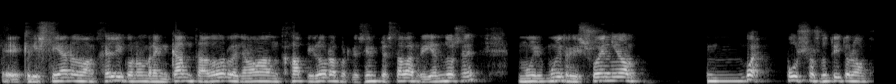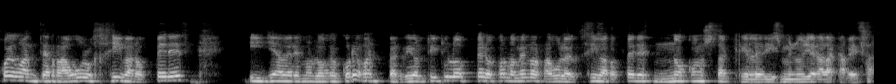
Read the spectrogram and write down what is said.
eh, cristiano evangélico, un hombre encantador, le llamaban Happy Lora porque siempre estaba riéndose, muy, muy risueño. Mm, bueno, puso su título en juego ante Raúl Jíbaro Pérez y ya veremos lo que ocurrió. Bueno, perdió el título, pero por lo menos Raúl El Jíbaro Pérez no consta que le disminuyera la cabeza.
